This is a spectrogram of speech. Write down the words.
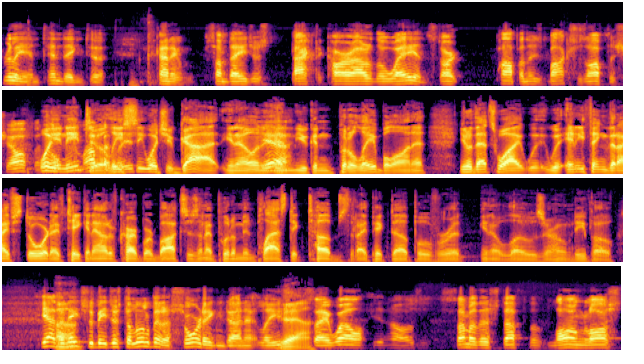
really intending to kind of someday just back the car out of the way and start popping these boxes off the shelf. Well, you need to up at least see what you've got, you know, and, Yeah. and you can put a label on it. You know, that's why w- w- anything that I've stored, I've taken out of cardboard boxes and I put them in plastic tubs that I picked up over at you know Lowe's or Home Depot. Yeah, there Uh, needs to be just a little bit of sorting done at least. Yeah. Say, well, you know, some of this stuff, the long lost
